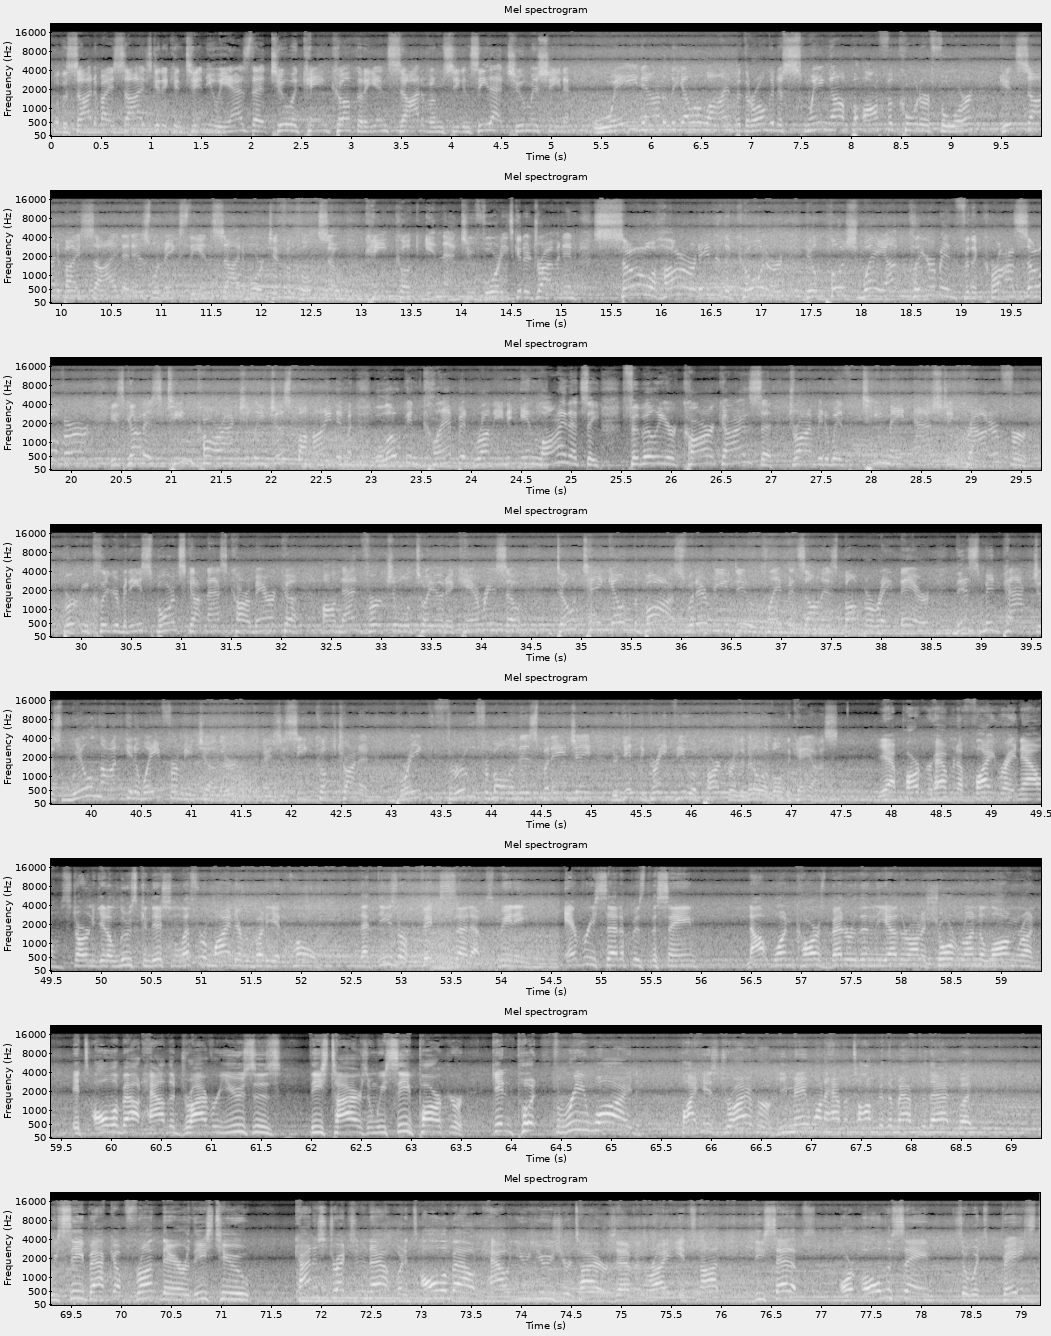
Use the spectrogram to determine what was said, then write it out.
Well, the side by side is going to continue. He has that two of Kane Cook on the inside of him, so you can see that two machine way down to the yellow line, but they're all going to swing up off a quarter four, get side by side. That is what makes the inside more difficult. So Kane Cook in that 240 is going to drive it in so hard into the corner. He'll push way up. Kligerman for the crossover. He's got his team car actually just behind him. Logan Clampitt running in line. That's a familiar car, guys. Uh, driving with teammate Ashton Crowder for Burton Kligerman Esports. Got NASCAR America on that virtual Toyota Camry. So don't take out the boss. Whatever you do, Clampitt's on his bumper right there. This mid pack just will not get away from each other. As you see Cook trying to break through from all of this. But AJ, you're getting a great view of Parker in the middle of all the chaos. Yeah, Parker having a fight right now, starting to get a loose condition. Let's remind everybody at home that these are fixed setups, meaning every setup is the same. Not one car is better than the other on a short run to long run. It's all about how the driver uses these tires. And we see Parker getting put three wide by his driver. He may want to have a talk with him after that, but we see back up front there, these two kind of stretching it out, but it's all about how you use your tires, Evan, right? It's not these setups are all the same, so it's based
